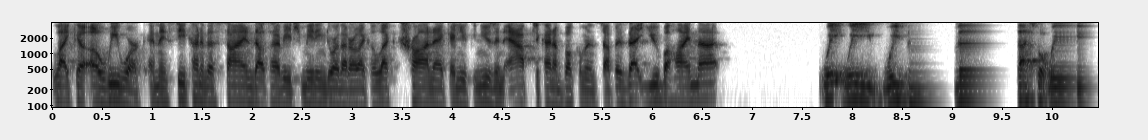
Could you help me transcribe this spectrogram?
like a, a WeWork and they see kind of the signs outside of each meeting door that are like electronic, and you can use an app to kind of book them and stuff. Is that you behind that? We we we that's what we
